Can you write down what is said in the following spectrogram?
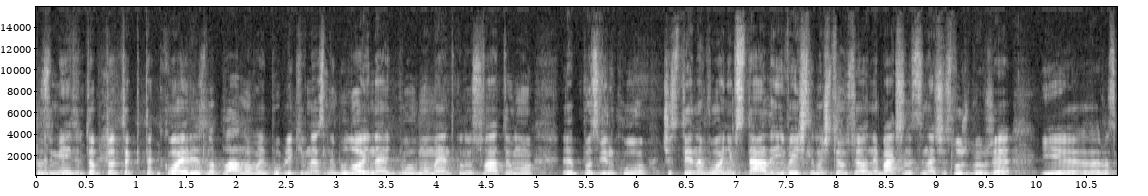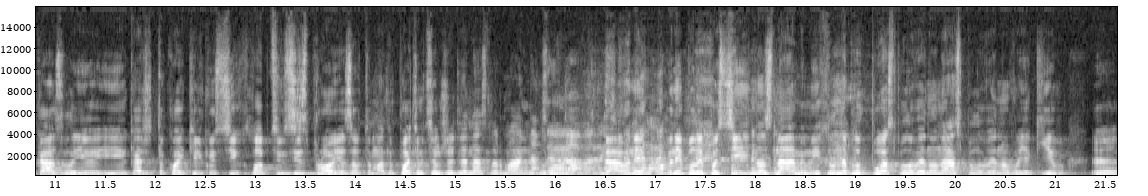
Розумієте? Тобто так, такої різнопланової публіки в нас не було. І навіть був момент, коли у Сватому е, по дзвінку частина воїнів стали і вийшли. Ми ж цього всього не бачили. Це наші служби вже і е, розказували. І, і каже, такої кількості хлопців зі зброєю з автоматом. Потім це вже для нас нормально було. Да, вони, вони були постійно з нами. Ми їхали на блокпост, половину нас, половину вояків е,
